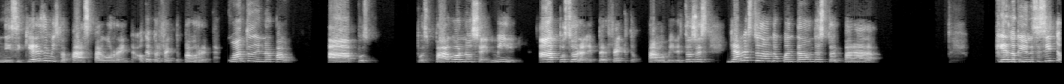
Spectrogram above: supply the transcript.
Ni siquiera es de mis papás, pago renta. Ok, perfecto, pago renta. ¿Cuánto dinero pago? Ah, pues, pues pago, no sé, mil. Ah, pues órale, perfecto, pago mil. Entonces, ya me estoy dando cuenta de dónde estoy parada. ¿Qué es lo que yo necesito?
